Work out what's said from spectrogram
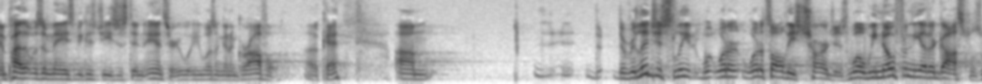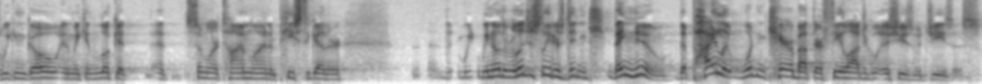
And Pilate was amazed because Jesus didn't answer. He wasn't going to grovel, okay? Um, the religious lead, what are, what's all these charges? Well, we know from the other gospels. We can go and we can look at, at similar timeline and piece together. We, we know the religious leaders didn't, they knew that Pilate wouldn't care about their theological issues with Jesus,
